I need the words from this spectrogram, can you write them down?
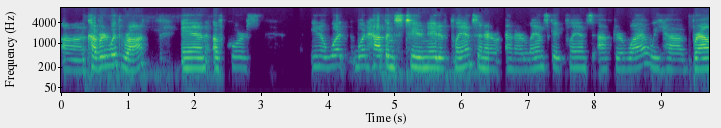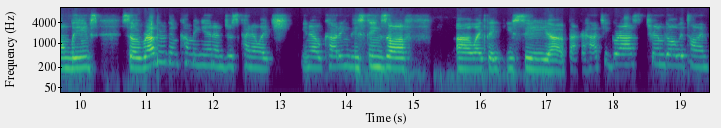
Uh, covered with rock. And of course, you know what what happens to native plants and our and our landscape plants after a while we have brown leaves so rather than coming in and just kind of like you know cutting these things off uh, like they you see uh, Fakahatchee grass trimmed all the time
